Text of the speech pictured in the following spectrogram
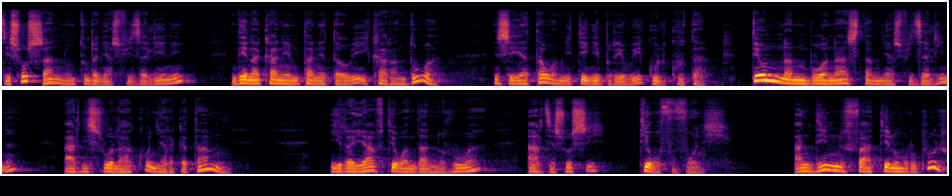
Jesosy izany no nitondra ny hazo fijaliany, dia nankany amin'ny tany atao hoe Ikarandoha, izay atao amin'ny teny hebreo hoe Golgota. Teo no nanombohana azy tamin'ny hazo fijaliana, ary nisy roa lahy koa niaraka taminy, iray avy teo andaniny roa, ary Jesosy teo afovoany. Andininy faha telo amby roapolo,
